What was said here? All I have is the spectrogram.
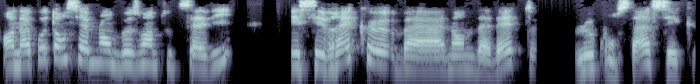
en a potentiellement besoin toute sa vie. Et c'est vrai que bah, à Nandavet, le constat, c'est que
